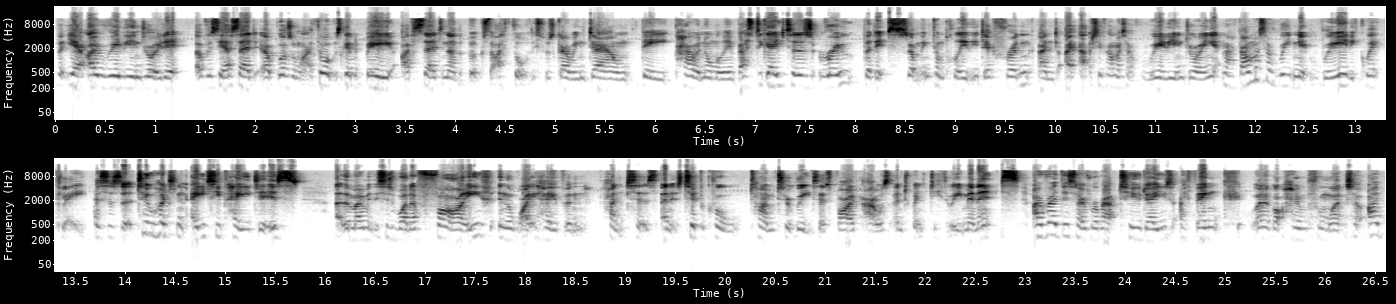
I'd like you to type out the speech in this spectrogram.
But yeah, I really enjoyed it. Obviously, I said it wasn't what I thought it was going to be. I've said in other books that I thought this was going down the paranormal investigators route, but it's something completely different. And I actually found myself really enjoying it, and I found myself reading it really quickly. This is at 280 pages. At the moment, this is one of five in the Whitehaven Hunters, and its typical time to read says 5 hours and 23 minutes. I read this over about two days, I think, when I got home from work. So, I,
